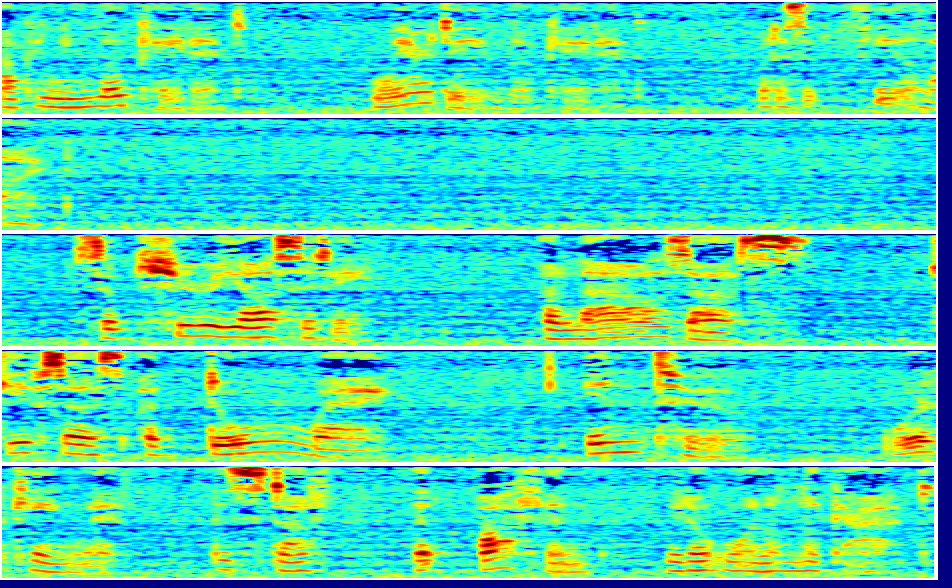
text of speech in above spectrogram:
How can you locate it? Where do you locate it? What does it feel like? So curiosity allows us, gives us a doorway into working with the stuff that often we don't want to look at.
